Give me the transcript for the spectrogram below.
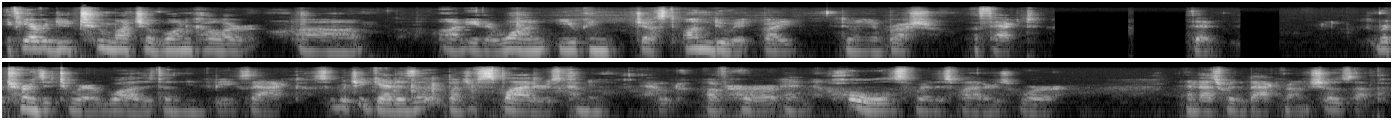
If you ever do too much of one color uh, on either one, you can just undo it by doing a brush effect that returns it to where it was. It doesn't need to be exact. So what you get is a bunch of splatters coming out of her and holes where the splatters were. And that's where the background shows up.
